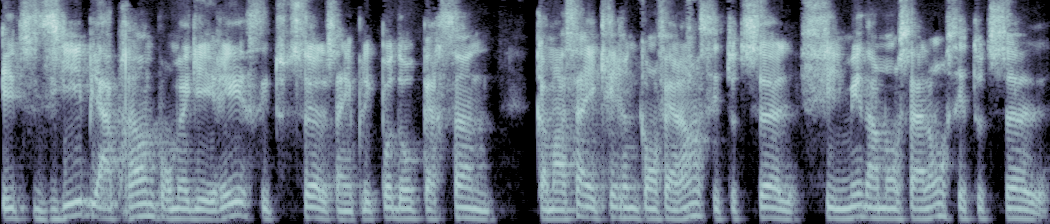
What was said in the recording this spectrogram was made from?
étudier puis apprendre pour me guérir, c'est toute seule. Ça n'implique pas d'autres personnes. Commencer à écrire une conférence, c'est toute seule. Filmer dans mon salon, c'est toute seule.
